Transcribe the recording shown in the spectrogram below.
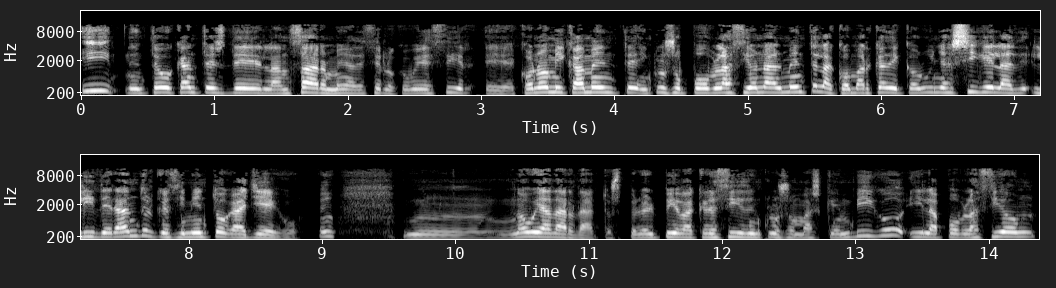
Y tengo que antes de lanzarme a decir lo que voy a decir, eh, económicamente, incluso poblacionalmente, la comarca de Coruña sigue liderando el crecimiento gallego. ¿eh? Mm, no voy a dar datos, pero el PIB ha crecido incluso más que en Vigo y la población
